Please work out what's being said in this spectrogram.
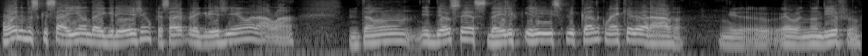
ônibus que saíam da igreja, o pessoal ia para a igreja e ia orar lá. Então, e Deus fez. Daí ele, ele explicando como é que ele orava. Eu, eu, no livro,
